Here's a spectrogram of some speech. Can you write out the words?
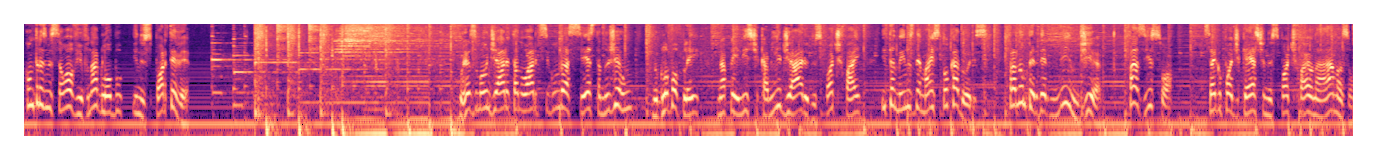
com transmissão ao vivo na Globo e no Sport TV. O resumão diário está no ar de segunda a sexta no G1, no Globoplay, na playlist Caminho Diário do Spotify e também nos demais tocadores. Para não perder nenhum dia, faz isso, ó. Segue o podcast no Spotify ou na Amazon,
